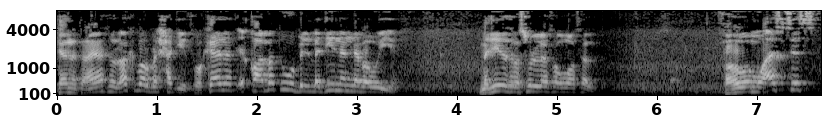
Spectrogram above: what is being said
كانت عنايته الأكبر بالحديث وكانت إقامته بالمدينة النبوية. مدينة رسول الله صلى الله عليه وسلم. فهو مؤسس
